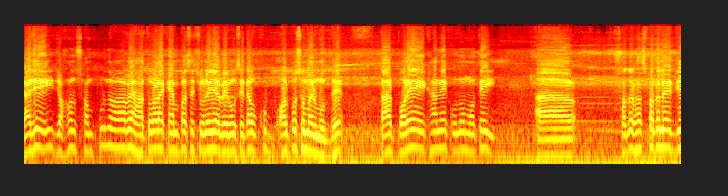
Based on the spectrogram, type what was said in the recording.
কাজেই যখন সম্পূর্ণভাবে হাতুয়াড়া ক্যাম্পাসে চলে যাবে এবং সেটাও খুব অল্প সময়ের মধ্যে, তারপরে এখানে কোনো মতেই সদর হাসপাতালের যে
